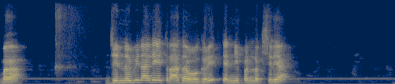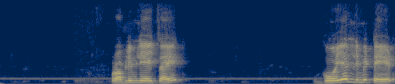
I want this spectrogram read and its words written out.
बे नवीन आले राधा वगैरह लक्ष दया. प्रॉब्लम लिया Goyal limited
